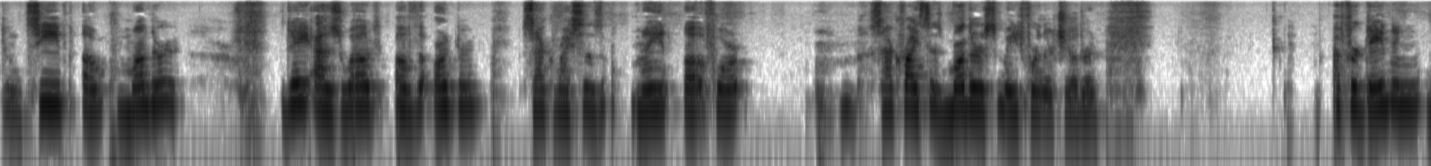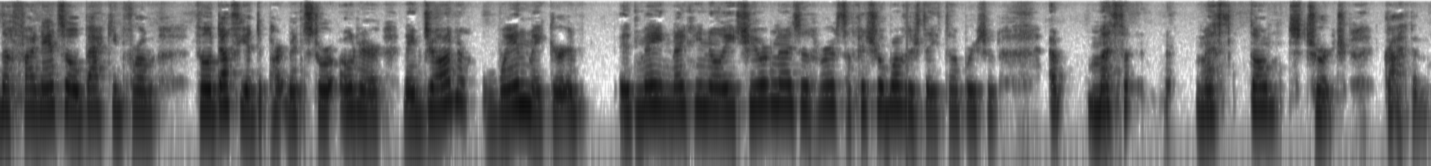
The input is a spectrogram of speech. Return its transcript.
conceived a Mother Day as well of the honor sacrifices made uh, for sacrifices mothers made for their children. After gaining the financial backing from Philadelphia department store owner named John Wanamaker in, in May 1908, she organized the first official Mother's Day celebration at Methodist Church, Grafton,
